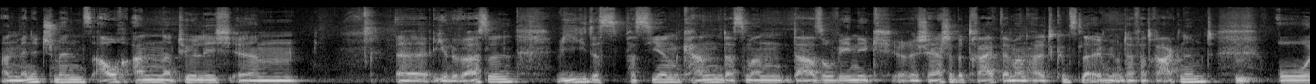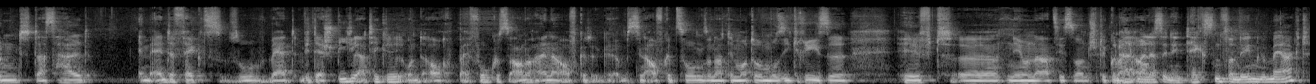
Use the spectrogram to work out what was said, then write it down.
an Managements, auch an natürlich ähm, äh, Universal, wie das passieren kann, dass man da so wenig Recherche betreibt, wenn man halt Künstler irgendwie unter Vertrag nimmt und das halt im Endeffekt so wird, wird der Spiegelartikel und auch bei Focus auch noch einer aufge, ein bisschen aufgezogen, so nach dem Motto Musikriese hilft äh, Neonazis so ein Stück Und weit hat man auch. das in den Texten von denen gemerkt?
